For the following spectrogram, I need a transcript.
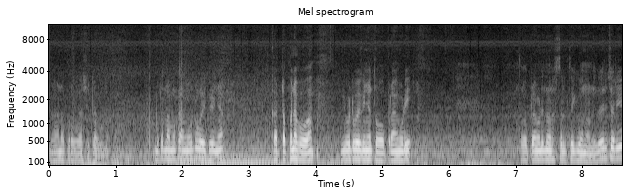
ഇതാണ് പ്രകാശ് ടൗൺ എന്നിട്ട് നമുക്ക് അങ്ങോട്ട് പോയി കഴിഞ്ഞാൽ കട്ടപ്പന പോവാം. ഇങ്ങോട്ട് പോയി കഴിഞ്ഞാൽ തോപ്രാങ്കുടി തോപ്രാങ്കുടി എന്ന് പറഞ്ഞ സ്ഥലത്തേക്ക് പോകുന്നതാണ്. ഇതൊരു ചെറിയ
